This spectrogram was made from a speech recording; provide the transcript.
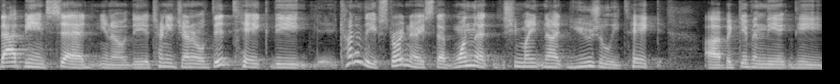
that being said, you know, the Attorney General did take the kind of the extraordinary step, one that she might not usually take uh, but given the, the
